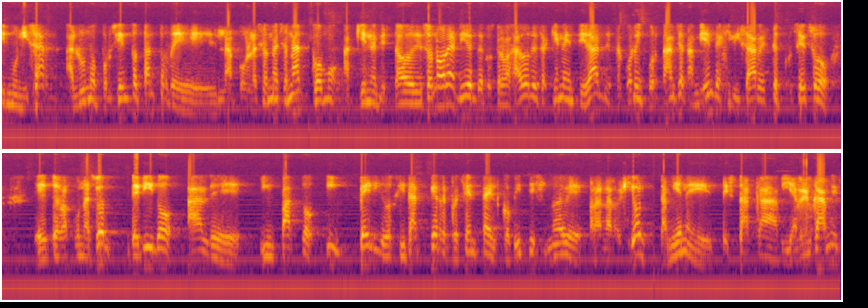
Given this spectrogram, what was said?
inmunizar al 1% tanto de la población nacional como aquí en el estado de Sonora. El líder de los trabajadores aquí en la entidad destacó la importancia también de agilizar este proceso de vacunación debido al eh, impacto y peligrosidad que representa el COVID-19 para la región. También eh, destaca Villarreal Gámez,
